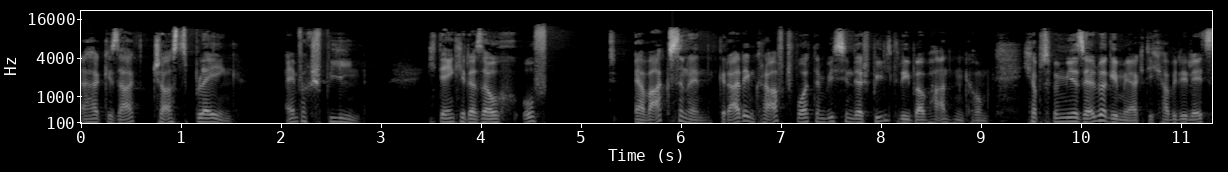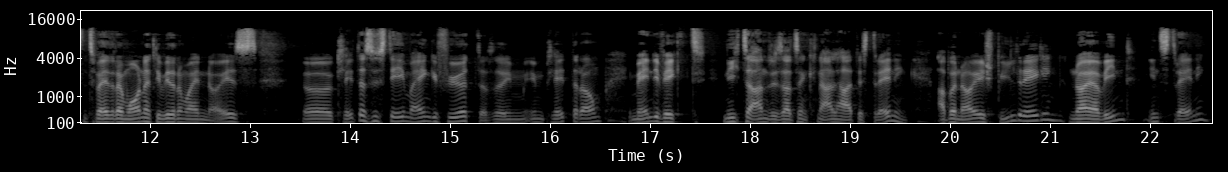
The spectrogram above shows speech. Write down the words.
Er hat gesagt, just playing. Einfach spielen. Ich denke, dass auch oft Erwachsenen, gerade im Kraftsport, ein bisschen der Spieltrieb abhanden kommt. Ich habe es bei mir selber gemerkt. Ich habe die letzten zwei, drei Monate wieder mal ein neues äh, Klettersystem eingeführt, also im, im Kletterraum. Im Endeffekt nichts anderes als ein knallhartes Training. Aber neue Spielregeln, neuer Wind ins Training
